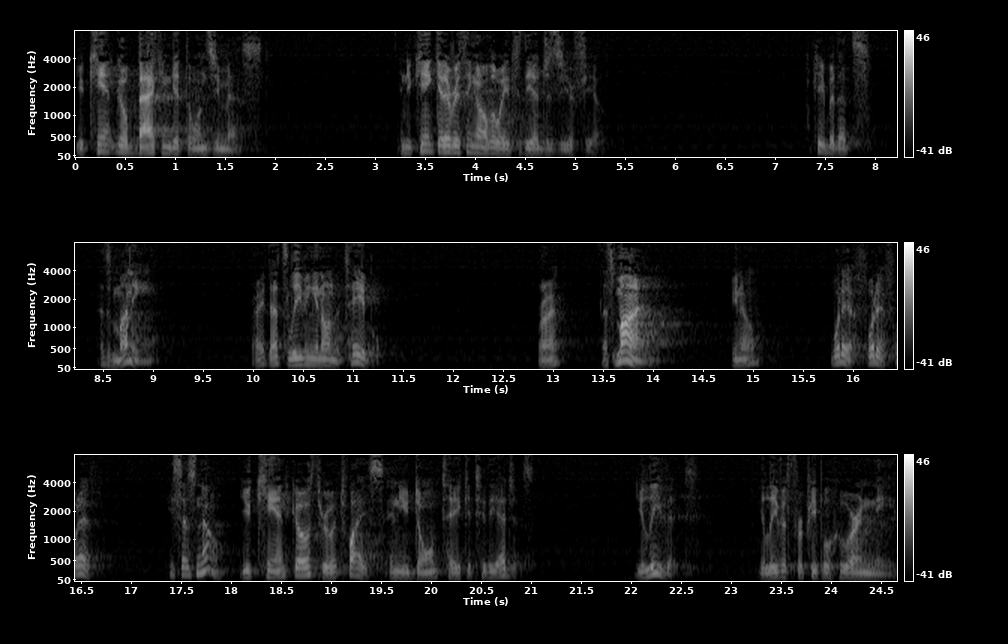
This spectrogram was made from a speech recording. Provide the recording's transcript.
you can't go back and get the ones you missed. And you can't get everything all the way to the edges of your field." Okay, but that's, that's money, right? That's leaving it on the table, right? That's mine, you know? What if, what if, what if? He says, no, you can't go through it twice, and you don't take it to the edges. You leave it. You leave it for people who are in need.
